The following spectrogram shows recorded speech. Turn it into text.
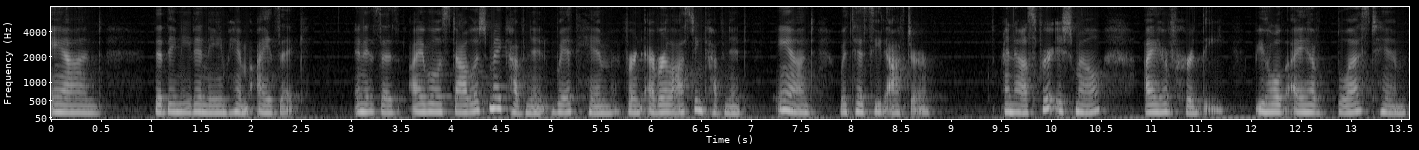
and that they need to name him Isaac. And it says, I will establish my covenant with him for an everlasting covenant and with his seed after. And as for Ishmael, I have heard thee. Behold, I have blessed him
